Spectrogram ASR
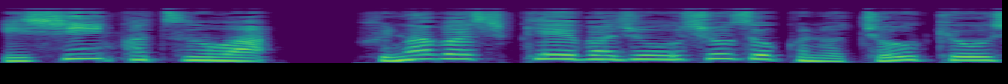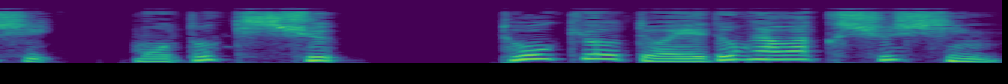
石井勝夫は、船橋競馬場所属の調教師、元騎手。東京都江戸川区出身。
